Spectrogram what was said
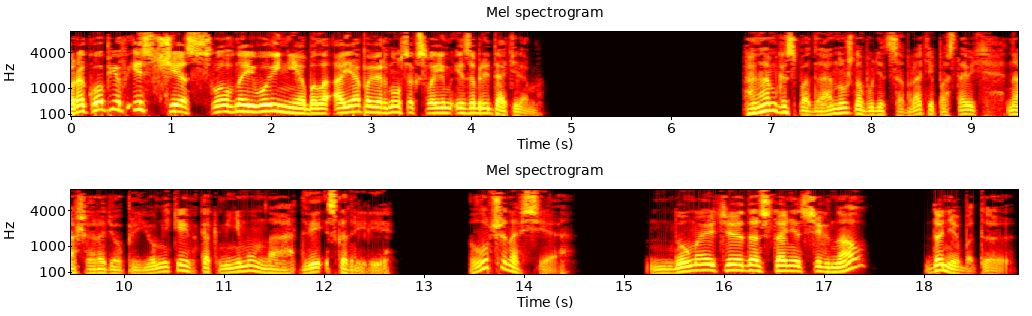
Прокопьев исчез, словно его и не было, а я повернулся к своим изобретателям. А нам, господа, нужно будет собрать и поставить наши радиоприемники как минимум на две эскадрильи. Лучше на все. Думаете, достанет сигнал? До неба-то.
